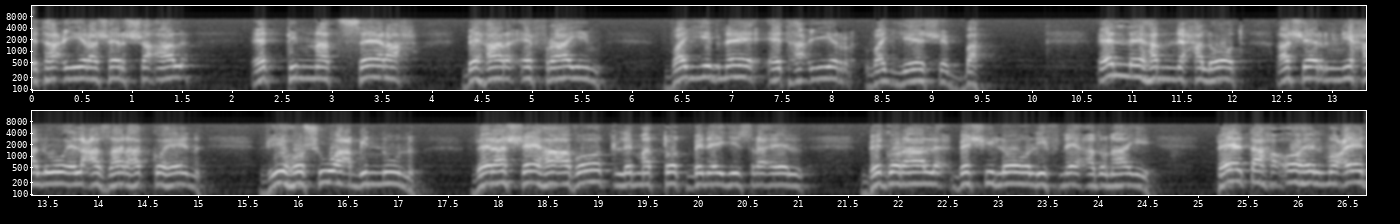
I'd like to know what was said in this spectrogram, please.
את העיר אשר שאל, את תמנת סרח בהר אפרים, ויבנה את העיר וישב בה. אלה הנחלות אשר ניחלו אלעזר הכהן, ויהושע בן נון, וראשי האבות למטות בני ישראל, בגורל בשילה לפני אדוני, פתח אוהל מועד,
